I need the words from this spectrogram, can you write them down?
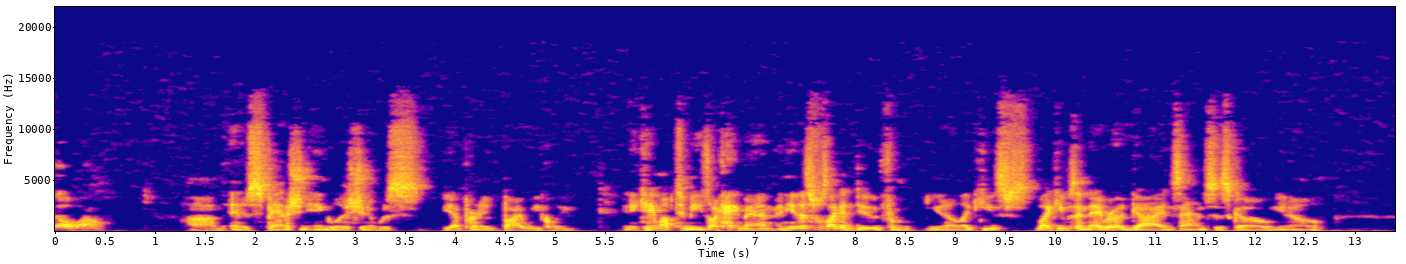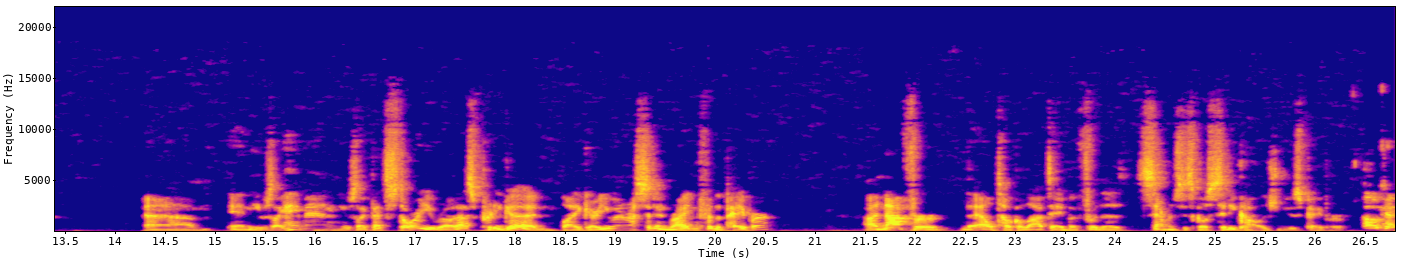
Oh wow! Um, and it's Spanish and English, and it was yeah printed bi-weekly. And he came up to me. He's like, "Hey, man!" And he this was like a dude from you know, like he's like he was a neighborhood guy in San Francisco, you know. Um, and he was like, "Hey, man!" He was like, "That story you wrote, that's pretty good. Like, are you interested in writing for the paper? Uh, not for the El Tecolote, but for the San Francisco City College newspaper." Okay.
